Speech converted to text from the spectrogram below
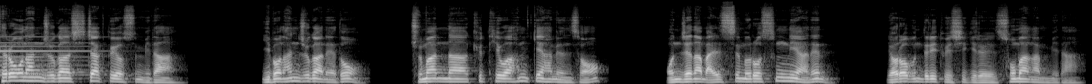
새로운 한 주가 시작되었습니다. 이번 한 주간에도 주만나 큐티와 함께 하면서 언제나 말씀으로 승리하는 여러분들이 되시기를 소망합니다.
